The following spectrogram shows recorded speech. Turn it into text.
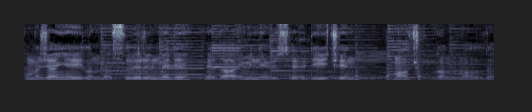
Homojen yayılımda su verilmeli ve daimi nevi sevdiği için malç kullanılmalıdır.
